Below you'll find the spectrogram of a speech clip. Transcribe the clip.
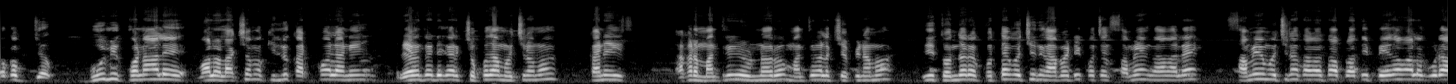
ఒక జ- భూమి కొనాలి వాళ్ళ లక్ష్యం ఒక ఇల్లు కట్టుకోవాలని రేవంత్ రెడ్డి గారికి చెప్పుదాం వచ్చినాము. కానీ అక్కడ మంత్రి ఉన్నారు మంత్రి వాళ్ళకి చెప్పినాము. ఇది తొందరగా కొత్తగా వచ్చింది కాబట్టి కొంచెం సమయం కావాలి. సమయం వచ్చిన తర్వాత ప్రతి పేదవాళ్ళకు కూడా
